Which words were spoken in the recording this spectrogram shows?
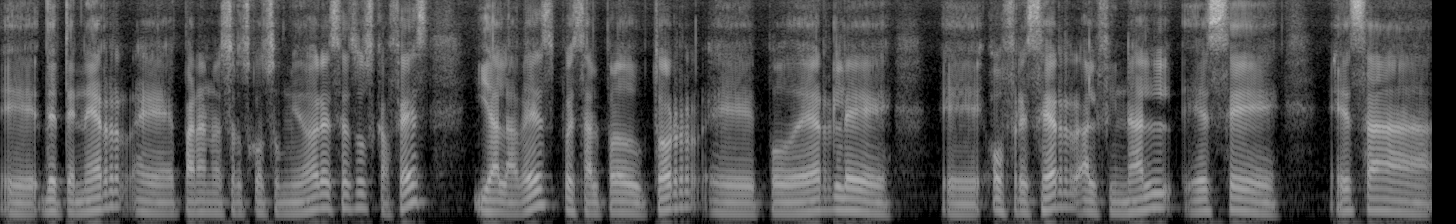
eh, de tener eh, para nuestros consumidores esos cafés y a la vez, pues al productor eh, poderle ofrecer al final ese, esa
